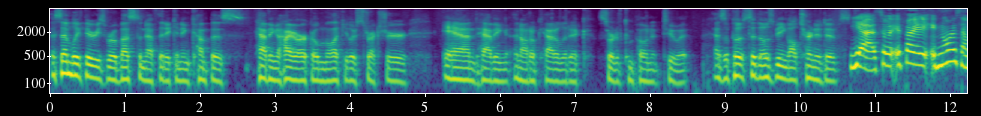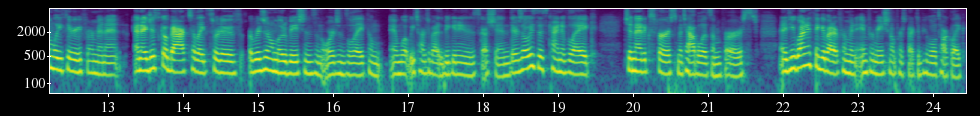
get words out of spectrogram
assembly theory is robust enough that it can encompass having a hierarchical molecular structure and having an autocatalytic sort of component to it as opposed to those being alternatives. Yeah, so if I ignore assembly theory for a minute and I just go back to like sort of original motivations and origins of life and, and what we talked about at the beginning of the discussion, there's always this kind of like genetics first, metabolism first. And if you want to think about it from an informational perspective, people talk like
